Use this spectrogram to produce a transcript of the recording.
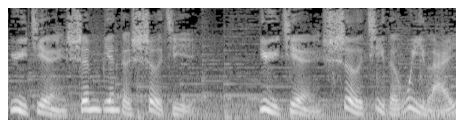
遇见身边的设计，遇见设计的未来。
